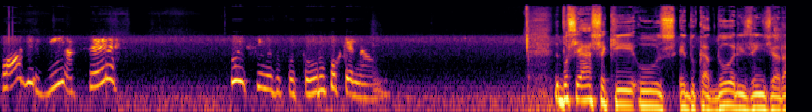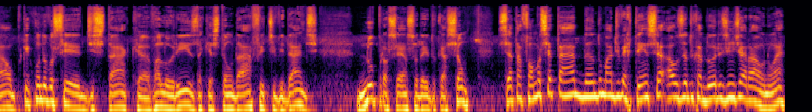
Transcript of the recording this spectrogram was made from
pode vir a ser o ensino do futuro, por que não? Você acha que os educadores em geral, porque quando você destaca, valoriza a questão da afetividade no processo da educação, de certa forma você está dando uma advertência aos educadores em geral, não é?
